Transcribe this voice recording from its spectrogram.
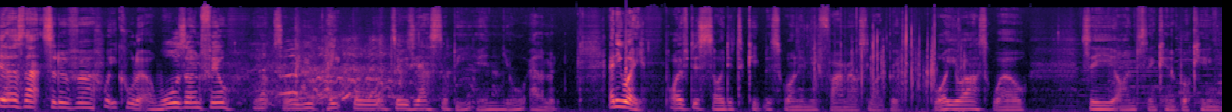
It has that sort of, uh, what you call it, a war zone feel. Yep, so all you paintball enthusiasts will be in your element. Anyway, I've decided to keep this one in the farmhouse library. Why you ask? Well, See, I'm thinking of booking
